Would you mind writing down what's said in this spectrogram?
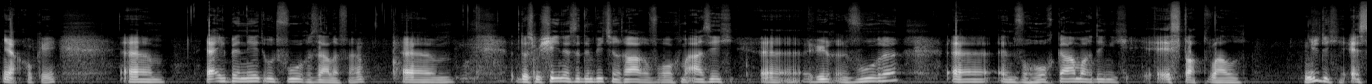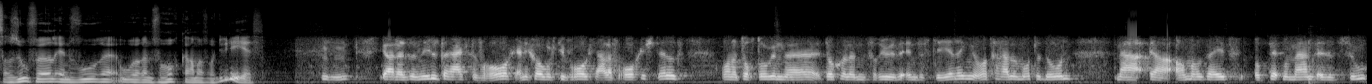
Ja, oké. Um, ja, ik ben niet uitvoeren zelf. Hè. Um, dus misschien is het een beetje een rare vraag, maar als ik uh, huur en voeren, een verhoorkamer, denk is dat wel nuttig? Is er zoveel in voeren hoe er een verhoorkamer voor nuttig is? -hmm. Ja, dat is een heel terechte vraag. En ik heb die vraag zelf ook gesteld. Want het toch, toch, een, uh, toch wel een serieuze investering wat we hebben moeten doen. Maar ja, anderzijds, op dit moment is het zo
